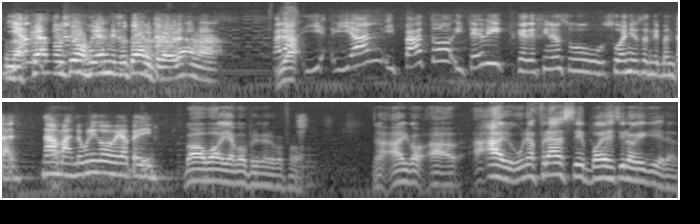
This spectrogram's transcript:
Nos quedan los últimos su 10 buen minutos del programa. Pará, I- Ian y Pato y Tevi que definan su, su año sentimental. Nada más, lo único que voy a pedir. Vamos, vamos, Ian, vos primero, por favor. No, algo, a- a- algo, una frase, podés decir lo que quieras.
